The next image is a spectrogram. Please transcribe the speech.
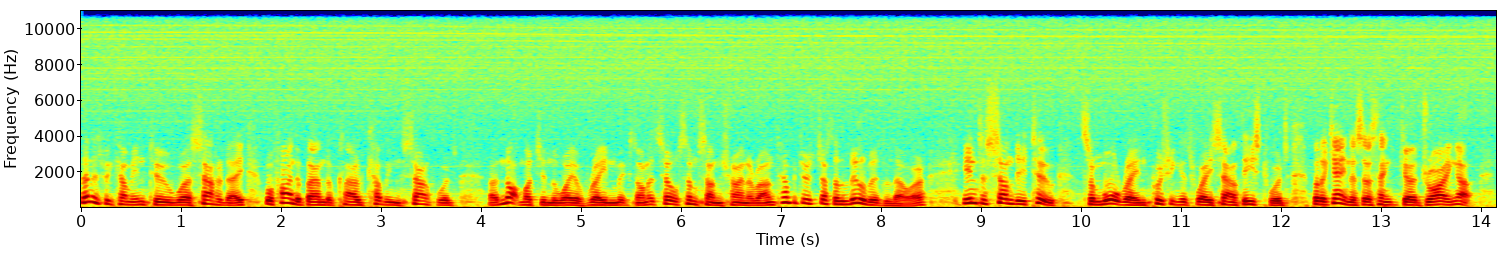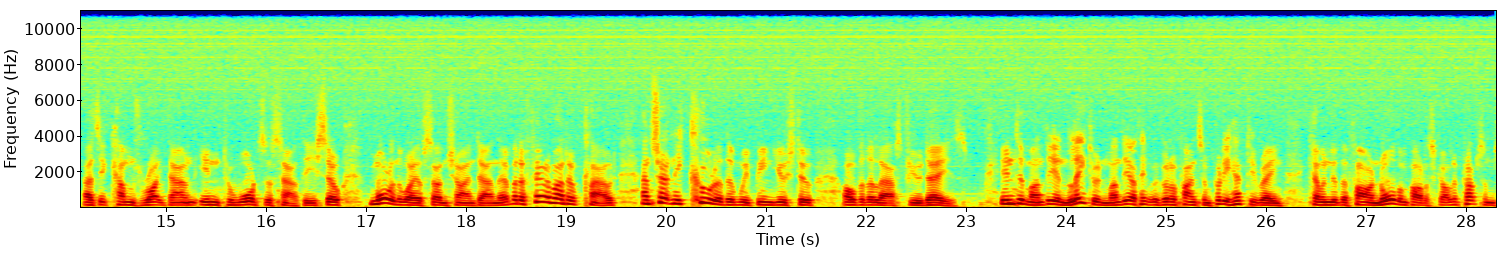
Then as we come into uh, Saturday, we'll find a band of cloud coming southwards, uh, not much in the way of rain mixed on it, so some sunshine around. Temperatures just a little bit lower. Into Sunday too, some more rain pushing its way southeastwards, but again, as I think, uh, drying up as it comes right down in towards the southeast. So more in the way of sunshine down there, but a fair amount of cloud and certainly cooler than we've been used to over the last few days. Into Monday and later in Monday, I think we're going to find some pretty hefty rain coming to the far northern part of Scotland, perhaps some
